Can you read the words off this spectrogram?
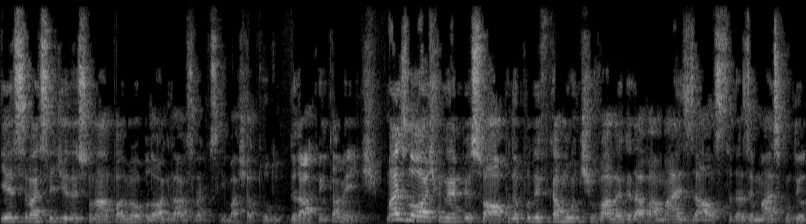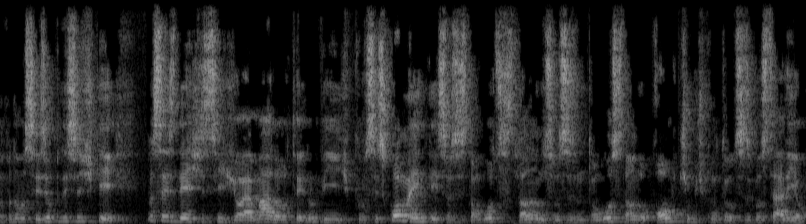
e aí você vai ser direcionado para o meu blog, lá você vai conseguir baixar tudo gratuitamente. Mas lógico, né, pessoal, para eu poder ficar motivado a gravar mais aulas, trazer mais conteúdo para vocês, eu preciso de quê? Vocês deixem esse joia maroto aí no vídeo, que vocês comentem se vocês estão gostando, se vocês não estão gostando, ou qual tipo de conteúdo vocês gostariam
